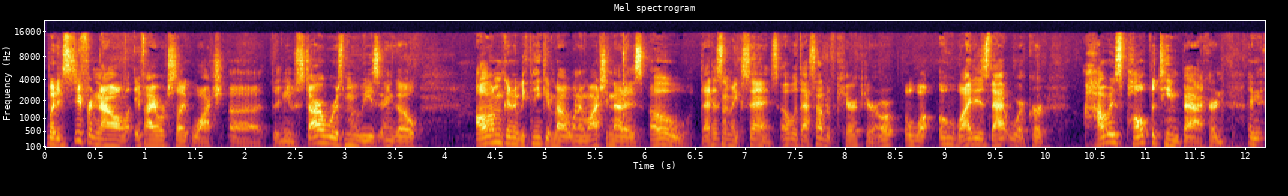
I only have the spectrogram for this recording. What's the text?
but it's different now if I were to like watch uh, the new Star Wars movies and go, all I'm going to be thinking about when I'm watching that is, oh, that doesn't make sense. Oh, that's out of character. Or oh, oh why does that work? Or how is Palpatine back? Or and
